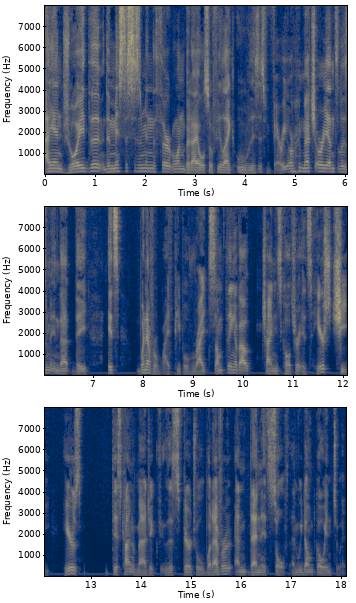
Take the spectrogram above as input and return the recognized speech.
I enjoyed the the mysticism in the third one, but I also feel like ooh, this is very or- much Orientalism in that they it's whenever white people write something about Chinese culture, it's here's chi, here's this kind of magic, this spiritual whatever, and then it's solved, and we don't go into it.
